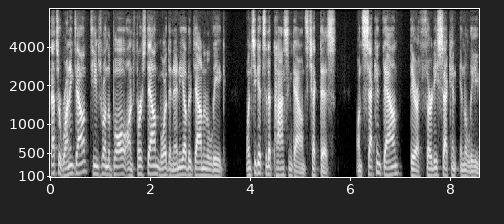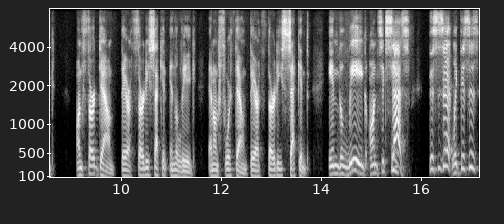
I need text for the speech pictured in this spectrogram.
That's a running down. Teams run the ball on first down more than any other down in the league. Once you get to the passing downs, check this. On second down, they are 32nd in the league. On third down, they are 32nd in the league. And on fourth down, they are 32nd in the league on success. Mm. This is it. Like this is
